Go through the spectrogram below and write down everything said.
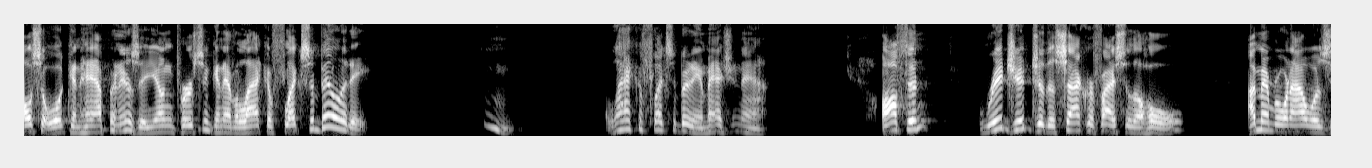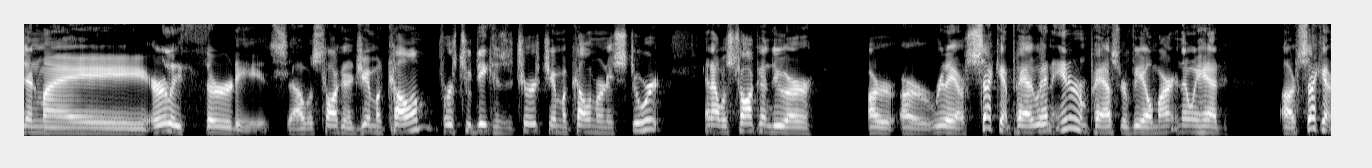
Also, what can happen is a young person can have a lack of flexibility. Hmm. A lack of flexibility, imagine that. Often rigid to the sacrifice of the whole. I remember when I was in my early 30s, I was talking to Jim McCullum, first two deacons of the church, Jim McCullum and Ernie Stewart, and I was talking to our, our, our really our second pastor. We had an interim pastor, V.L. Martin, then we had our second,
